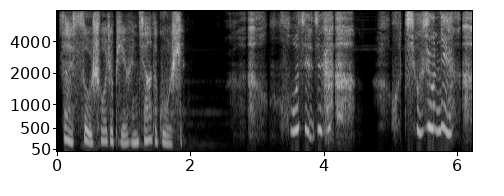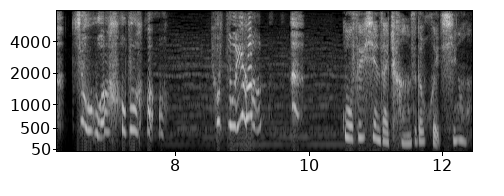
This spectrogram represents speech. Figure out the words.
在诉说着别人家的故事。胡姐姐，我求求你救我好不好？我不要！顾飞现在肠子都悔青了，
